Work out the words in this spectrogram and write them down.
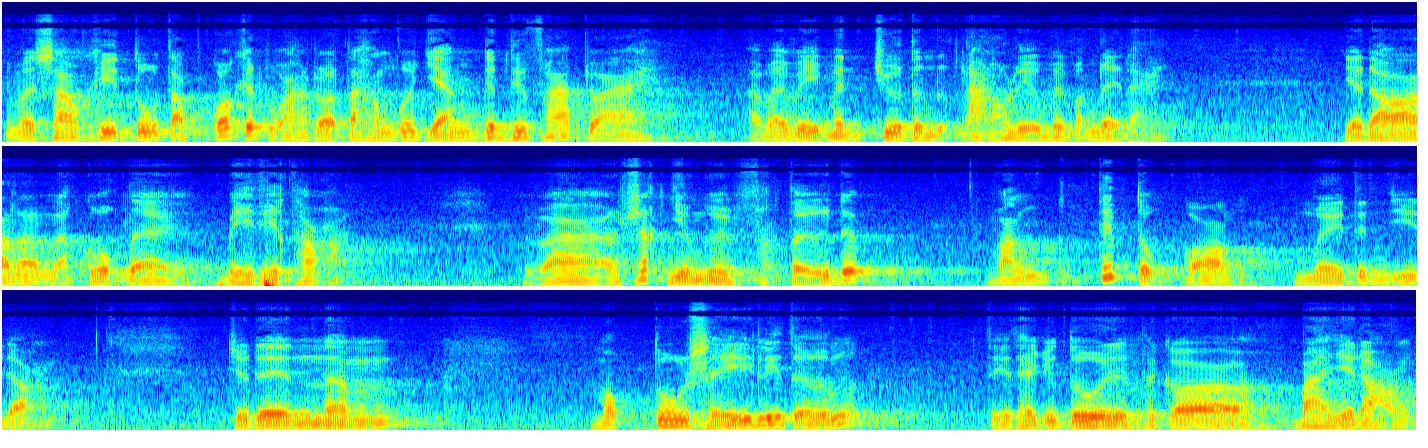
Nhưng mà sau khi tu tập có kết quả rồi ta không có giảng kinh thuyết pháp cho ai. À, bởi vì mình chưa từng được đào liệu về vấn đề này do đó đó là cuộc đời bị thiệt thòi. Và rất nhiều người phật tử đó vẫn tiếp tục còn mê tín dị đoan. Cho nên um, một tu sĩ lý tưởng thì theo chúng tôi phải có ba giai đoạn.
